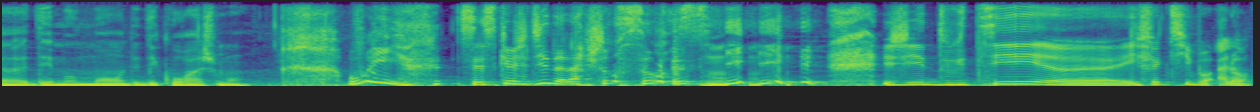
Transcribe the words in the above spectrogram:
des moments de découragement Oui, c'est ce que je dis dans la chanson aussi. j'ai douté, euh, effectivement. Alors,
